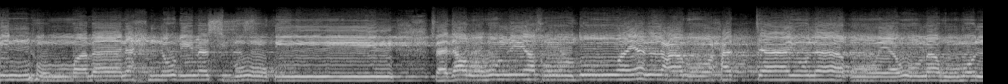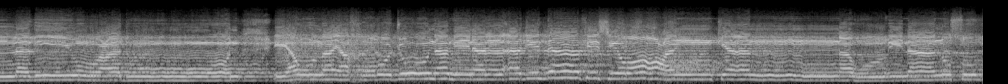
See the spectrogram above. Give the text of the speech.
منهم وما نحن بمسبوقين. فذرهم يخوضوا ويلعبوا حتى يلاقوا يومهم الذي يوعدون. يوم يخرجون من الأجداث سراعا كأنهم وهم إلى نصب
